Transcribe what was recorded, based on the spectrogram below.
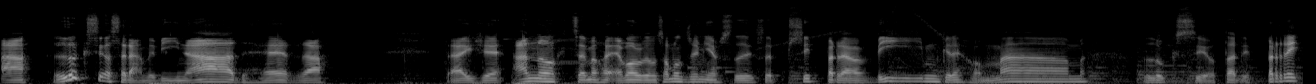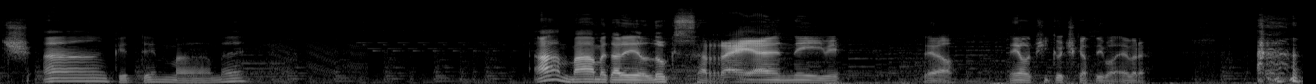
a Luxio se nám vyvíjí nádhera. Takže ano, chceme ho evolvovat. Samozřejmě se připravím, kde ho mám. Luxio tady pryč. A kde máme? A máme tady Lux Navy. Jo, nejlepší kočka, ty ever.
